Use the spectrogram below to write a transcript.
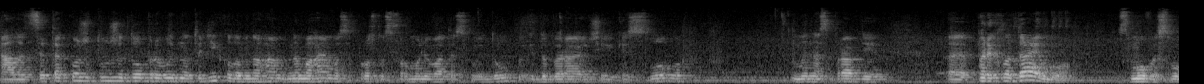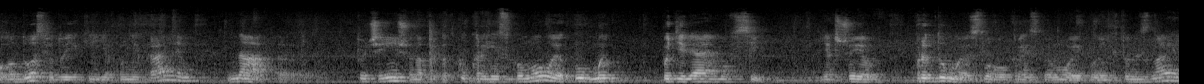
Але це також дуже добре видно тоді, коли ми намагаємося просто сформулювати свою думку і добираючи якесь слово, ми насправді е, перекладаємо з мови свого досвіду, який є унікальним, на е, ту чи іншу, наприклад, українську мову, яку ми поділяємо всі. Якщо я придумаю слово українською мовою, якого ніхто не знає,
